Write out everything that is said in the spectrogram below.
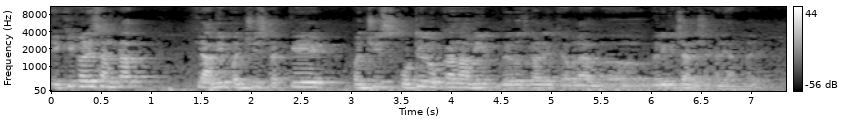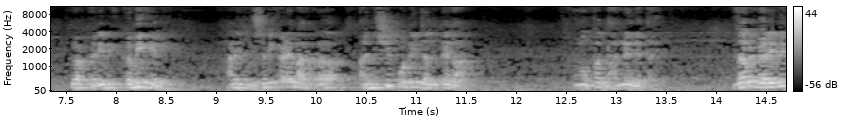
एकीकडे सांगतात की आम्ही पंचवीस टक्के पंचवीस कोटी लोकांना आम्ही बेरोजगारी आपल्या गरिबीच्या देशाखाली आणलंय किंवा गरिबी कमी केली. आणि दुसरीकडे मात्र ऐंशी कोटी जनतेला मोफत धान्य देत आहे जर गरिबी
